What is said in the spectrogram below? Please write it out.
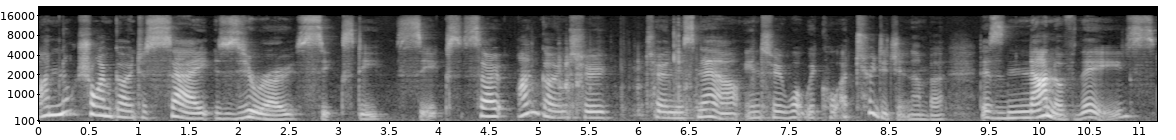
I'm not sure I'm going to say 066. So I'm going to turn this now into what we call a two-digit number. There's none of these,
